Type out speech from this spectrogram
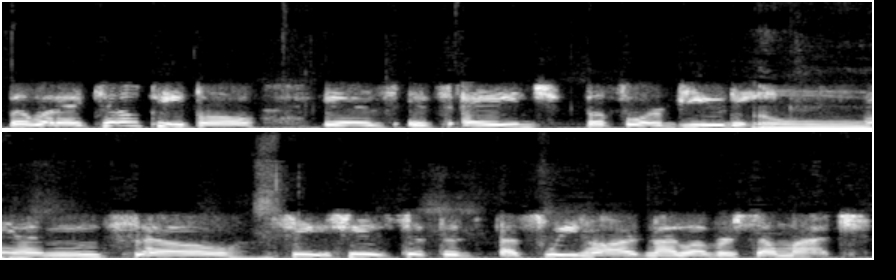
But what I tell people is it's age before beauty. Oh. And so she she is just a, a sweetheart, and I love her so much.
